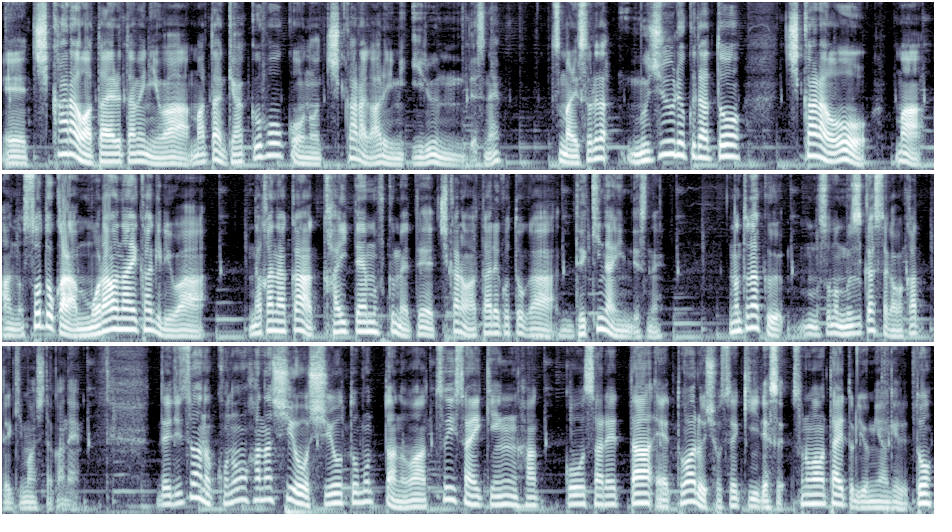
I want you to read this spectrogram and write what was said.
えー力を与えるためにはまた逆方向の力がある意味いるんですね。つまりそれだ無重力だと力を、まあ、あの外からもらわない限りはなかなか回転も含めて力を与えることができないんですね。なんとなくその難しさが分かってきましたかね。で実はあのこの話をしようと思ったのはつい最近発行された、えーとある書籍です。そのままタイトル読み上げると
